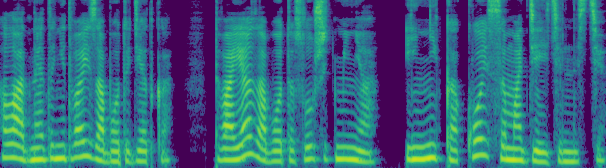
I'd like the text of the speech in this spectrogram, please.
Ладно, это не твои заботы, детка. Твоя забота – слушать меня. И никакой самодеятельности».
